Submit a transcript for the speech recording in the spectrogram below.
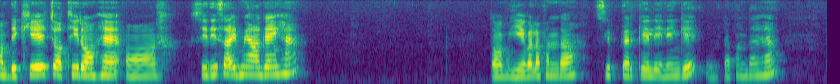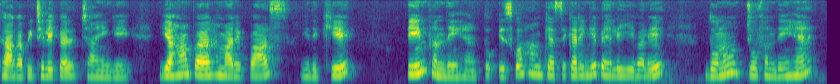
अब देखिए, चौथी रो है और सीधी साइड में आ गए हैं। तो अब ये वाला फंदा स्लिप करके ले लेंगे, उल्टा फंदा है। धागा पीछे लेकर जाएँगे। यहाँ पर हमारे पास, ये देखिए, तीन फंदे हैं। तो इसको हम कैसे करेंगे? पहले ये वाले दोनों जो फंदे हैं,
